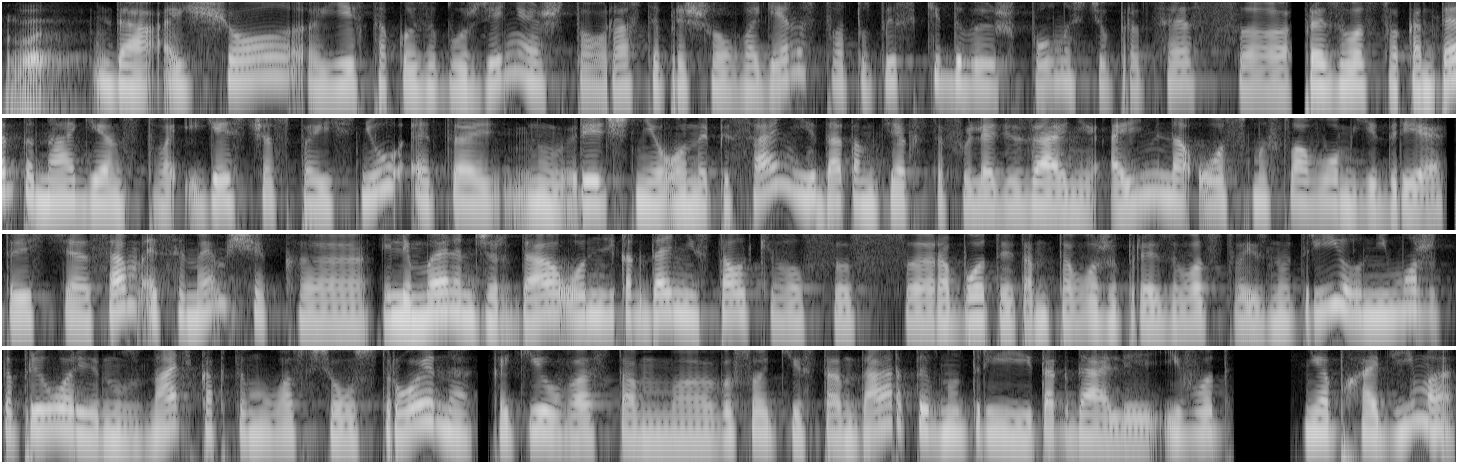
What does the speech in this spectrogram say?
Вот. Да, а еще есть такое заблуждение, что раз ты пришел в агентство, то ты скидываешь полностью процесс э, производства контента на агентство. И я сейчас поясню, это ну, речь не о написании, да, там текстов или о дизайне, а именно о смысловом ядре. То есть э, сам SMM-щик э, или менеджер, да, он никогда не сталкивался с работой там того же производства изнутри, он не может априори, ну, знать, как там у вас все устроено, какие у вас там высокие стандарты внутри и так далее. И вот необходимо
